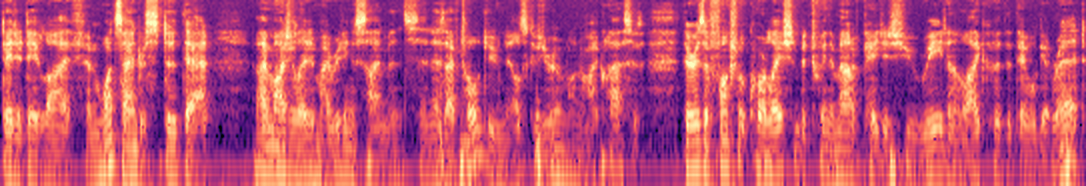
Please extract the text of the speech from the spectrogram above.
day to day life. And once I understood that, I modulated my reading assignments. And as I've told you, Nels, because you're in one of my classes, there is a functional correlation between the amount of pages you read and the likelihood that they will get read.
